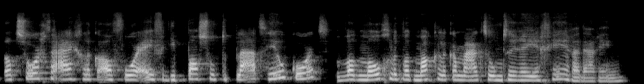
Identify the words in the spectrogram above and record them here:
Dat zorgt er eigenlijk al voor even die pas op de plaats, heel kort. Wat mogelijk wat makkelijker maakt om te reageren daarin.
